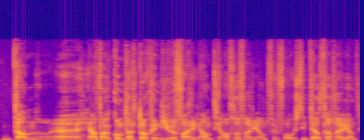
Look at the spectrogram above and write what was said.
dan, eh, ja, dan komt daar toch een nieuwe variant, die alpha-variant, vervolgens die delta-variant.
